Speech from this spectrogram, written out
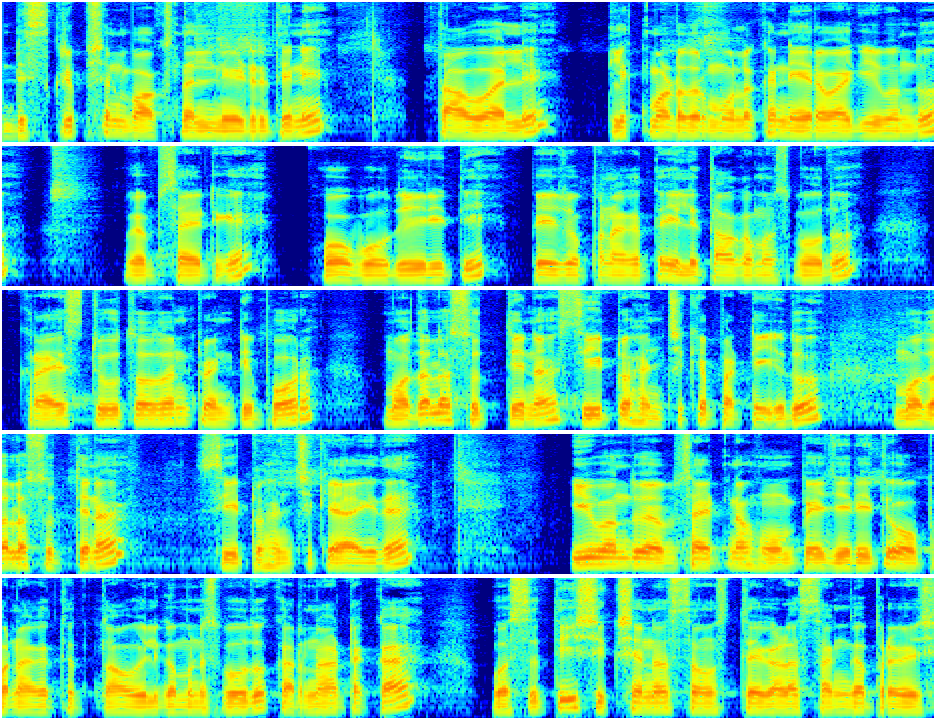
ಡಿಸ್ಕ್ರಿಪ್ಷನ್ ಬಾಕ್ಸ್ನಲ್ಲಿ ನೀಡಿರ್ತೀನಿ. ತಾವು ಅಲ್ಲಿ ಕ್ಲಿಕ್ ಮಾಡೋದ್ರ ಮೂಲಕ ನೇರವಾಗಿ ಈ ಒಂದು ವೆಬ್ಸೈಟ್ಗೆ ಹೋಗ್ಬೋದು. ಈ ರೀತಿ ಪೇಜ್ ಓಪನ್ ಆಗುತ್ತೆ. ಇಲ್ಲಿ ತಾವು ಗಮನಿಸ್ಬೋದು. KREIS two thousand twenty four ಮೊದಲ ಸುತ್ತಿನ ಸೀಟು ಹಂಚಿಕೆ ಪಟ್ಟಿ. ಇದು ಮೊದಲ ಸುತ್ತಿನ ಸೀಟು ಹಂಚಿಕೆಯಾಗಿದೆ. ಈ ಒಂದು ವೆಬ್ಸೈಟ್ನ ಹೋಮ್ ಪೇಜ್ ಈ ರೀತಿ ಓಪನ್ ಆಗುತ್ತೆ ನಾವು ಇಲ್ಲಿ ಗಮನಿಸ್ಬೋದು. ಕರ್ನಾಟಕ ವಸತಿ ಶಿಕ್ಷಣ ಸಂಸ್ಥೆಗಳ ಸಂಘ ಪ್ರವೇಶ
